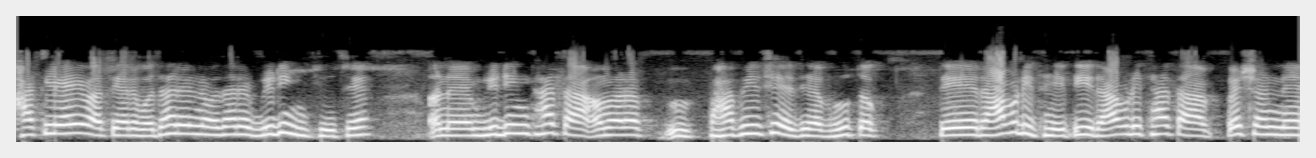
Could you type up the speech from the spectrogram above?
ખાટલી આવ્યા ત્યારે વધારે ને વધારે બ્લીડિંગ થયું છે. અને બ્લીડિંગ થતાં અમારા ભાભી છે, જે મૃતક, તે રાવડી થઈ હતી. રાવડી થતાં પેશન્ટને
